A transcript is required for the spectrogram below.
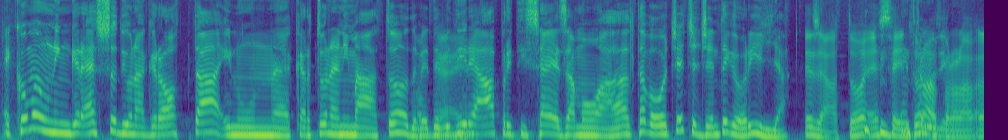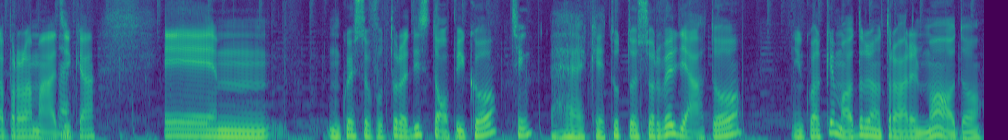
È come un ingresso di una grotta in un cartone animato dove okay. devi dire apriti sesamo ad alta voce e c'è gente che origlia. Esatto, e sentono la parola, la parola magica. Eh. E um, in questo futuro distopico, sì. eh, che tutto è sorvegliato, in qualche modo devono trovare il modo.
